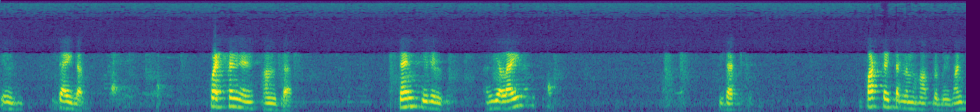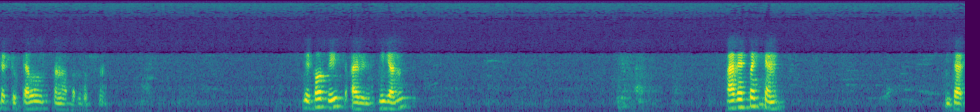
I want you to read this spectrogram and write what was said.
in dialogue. Question and answer. Then we will realize that what Chaitanya Mahaprabhu wanted to tell Sanatana Goswami. Before this, I will begin I have a question that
